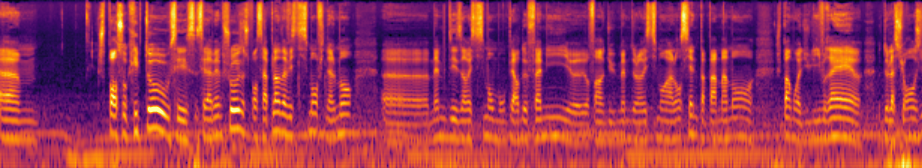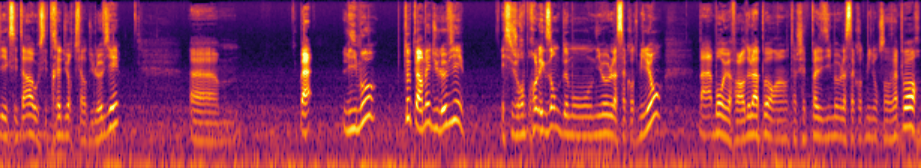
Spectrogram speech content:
Je pense aux crypto où c'est la même chose. Je pense à plein d'investissements finalement, euh, même des investissements bon père de famille, euh, enfin du, même de l'investissement à l'ancienne, papa, maman, je sais pas moi, du livret, euh, de l'assurance vie, etc. Où c'est très dur de faire du levier. bah, l'IMO te permet du levier. Et si je reprends l'exemple de mon immeuble à 50 millions, bah bon, il va falloir de l'apport. Hein. T'achètes pas des immeubles à 50 millions sans apport.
